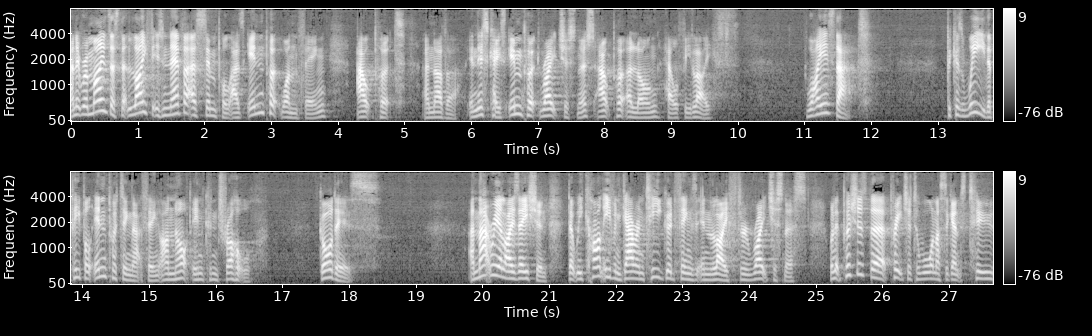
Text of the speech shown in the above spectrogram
And it reminds us that life is never as simple as input one thing, output another. In this case, input righteousness, output a long, healthy life. Why is that? Because we, the people inputting that thing, are not in control. God is. And that realization that we can't even guarantee good things in life through righteousness well, it pushes the preacher to warn us against two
